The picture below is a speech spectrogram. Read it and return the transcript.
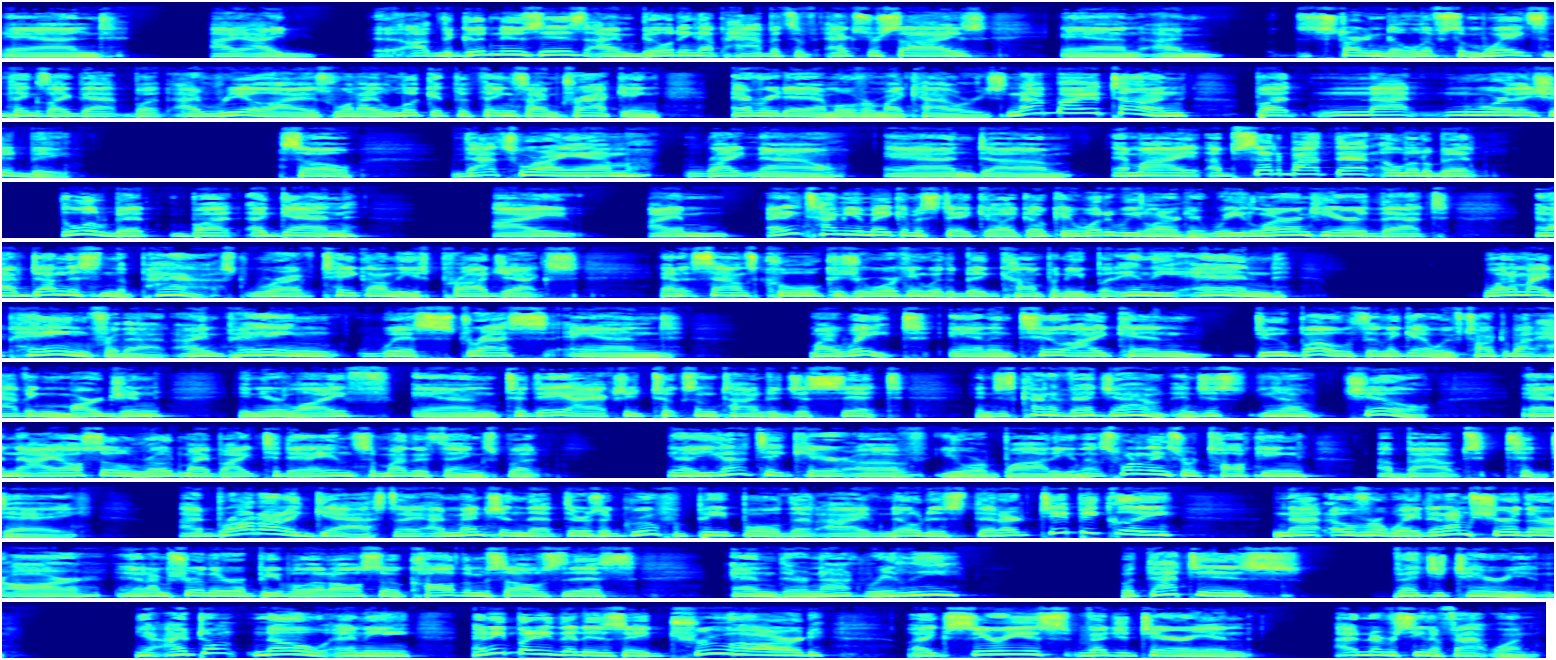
And I I uh, the good news is I'm building up habits of exercise and I'm starting to lift some weights and things like that. But I realize when I look at the things I'm tracking every day, I'm over my calories, not by a ton, but not where they should be. So that's where I am right now. And um, am I upset about that? A little bit, a little bit. But again, I I am. Anytime you make a mistake, you're like, okay, what did we learn here? We learned here that, and I've done this in the past where I've taken on these projects and it sounds cool because you're working with a big company, but in the end, what am I paying for that? I'm paying with stress and my weight. And until I can do both, and again, we've talked about having margin in your life. And today I actually took some time to just sit and just kind of veg out and just, you know, chill And I also rode my bike today and some other things, but you know, you got to take care of your body. And that's one of the things we're talking about today. I brought on a guest. I, I mentioned that there's a group of people that I've noticed that are typically not overweight. And I'm sure there are. And I'm sure there are people that also call themselves this and they're not really. But that is vegetarian. Yeah, I don't know any anybody that is a true hard, like serious vegetarian. I've never seen a fat one.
